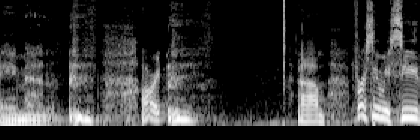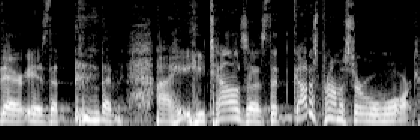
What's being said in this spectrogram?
Amen. All right. Um, first thing we see there is that, that uh, he, he tells us that God has promised a reward.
